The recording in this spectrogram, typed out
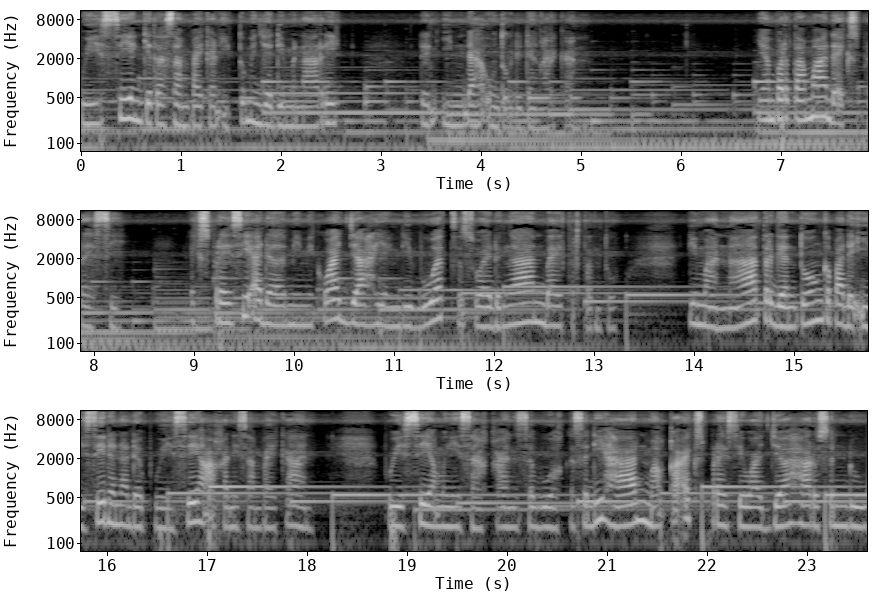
puisi yang kita sampaikan itu menjadi menarik dan indah untuk didengarkan. Yang pertama ada ekspresi. Ekspresi adalah mimik wajah yang dibuat sesuai dengan bait tertentu, di mana tergantung kepada isi dan nada puisi yang akan disampaikan. Puisi yang mengisahkan sebuah kesedihan, maka ekspresi wajah harus sendu.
